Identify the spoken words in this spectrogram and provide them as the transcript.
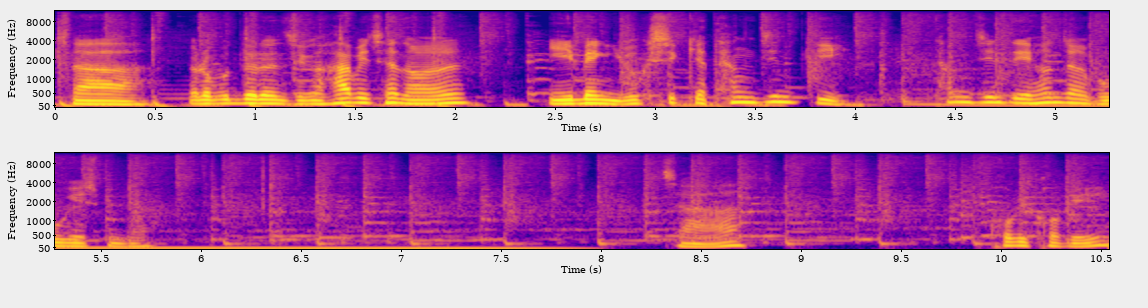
자, 여러분들은 지금 하비 채널 260개 탕진띠, 탕진띠 현장을 보고 계십니다. 자, 코비코비.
